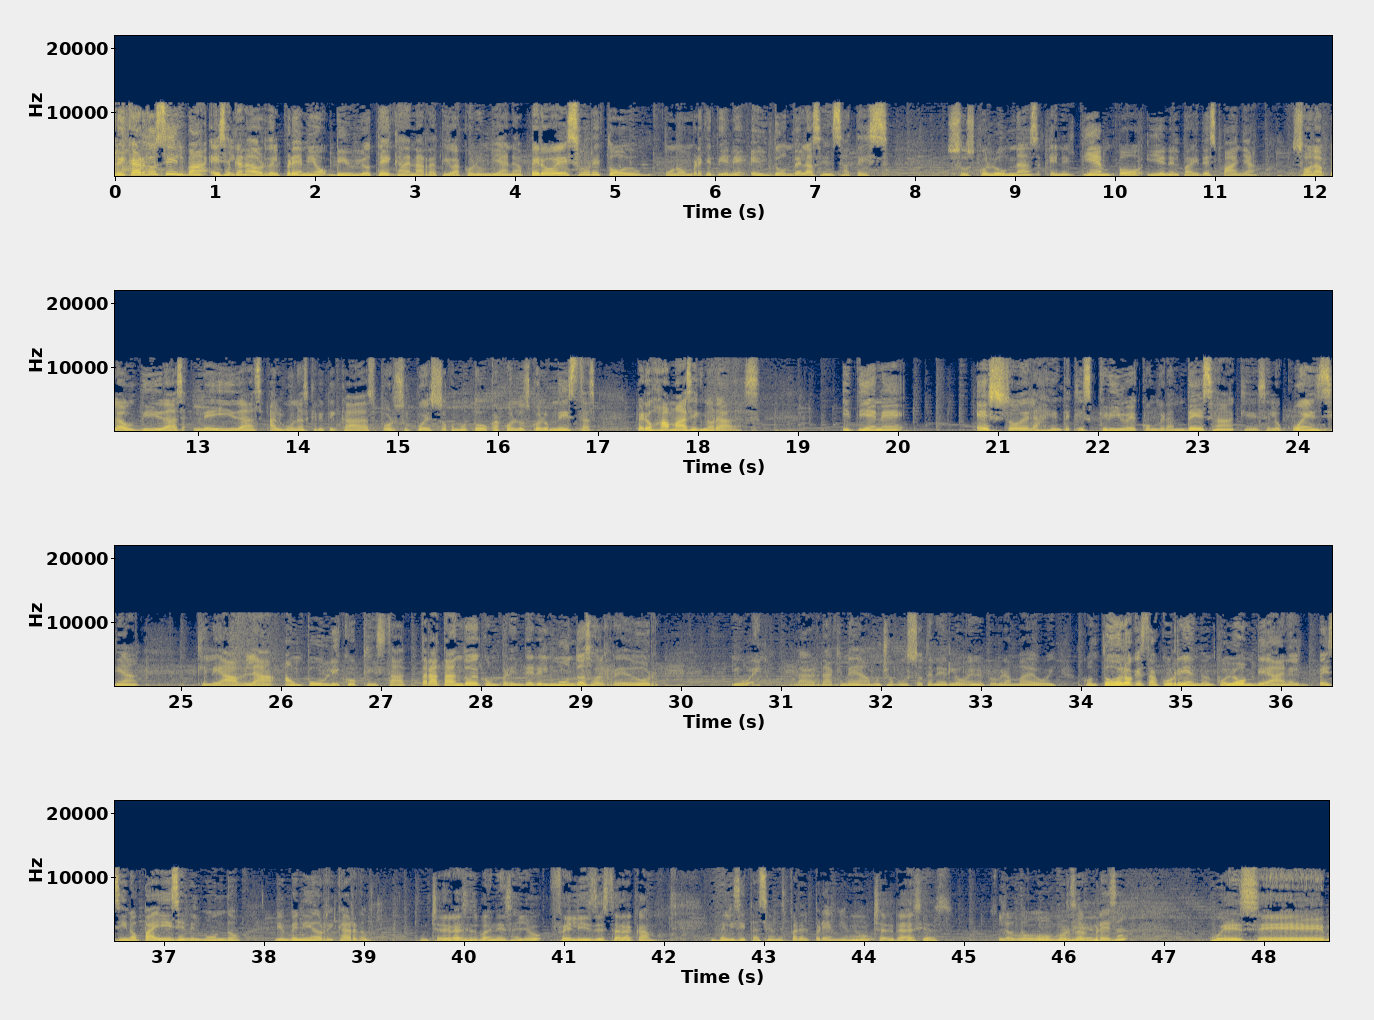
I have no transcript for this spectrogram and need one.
Ricardo Silva es el ganador del premio Biblioteca de Narrativa Colombiana, pero es sobre todo un hombre que tiene el don de la sensatez. Sus columnas en El Tiempo y en El País de España son aplaudidas, leídas, algunas criticadas, por supuesto, como toca con los columnistas, pero jamás ignoradas. Y tiene esto de la gente que escribe con grandeza, que es elocuencia, que le habla a un público que está tratando de comprender el mundo a su alrededor. Y bueno, la verdad que me da mucho gusto tenerlo en el programa de hoy, con todo lo que está ocurriendo en Colombia, en el vecino país, en el mundo. Bienvenido, Ricardo. Muchas gracias, Vanessa. Yo feliz de estar acá. Y felicitaciones por el premio, ¿no? Muchas gracias. ¿Lo tomó por bien. sorpresa? Pues eh,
